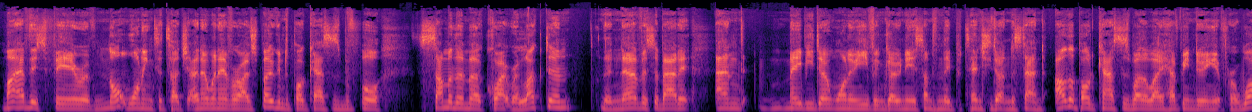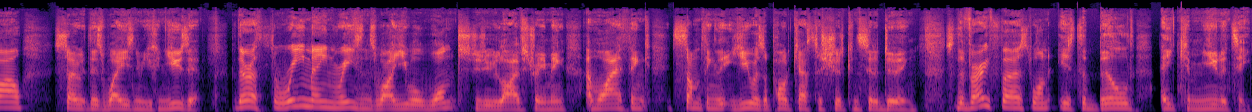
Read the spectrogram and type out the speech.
might have this fear of not wanting to touch it. I know whenever I've spoken to podcasters before, some of them are quite reluctant they're nervous about it and maybe don't want to even go near something they potentially don't understand. Other podcasters, by the way, have been doing it for a while. So there's ways you can use it. But there are three main reasons why you will want to do live streaming and why I think it's something that you as a podcaster should consider doing. So the very first one is to build a community.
